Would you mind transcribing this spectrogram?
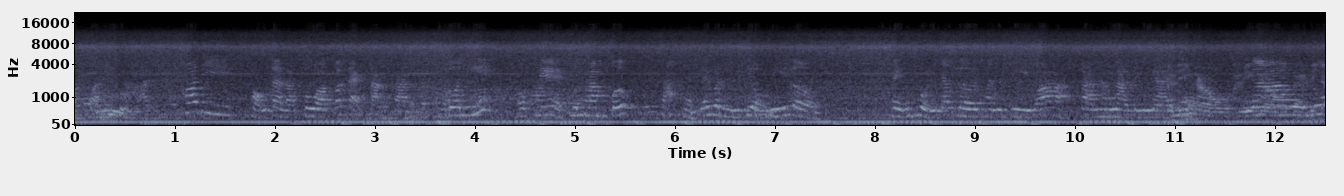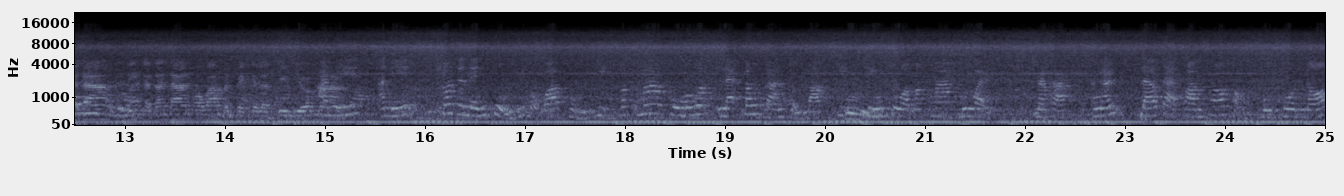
มากกว่านี่หาข้อดีของแต่ละตัวก็แตกต่างกัน ตัวนี้โอเค คุณทำปุ๊บสระผมได้วันนี้เดี๋ยวนี้เลย เห็นผลกันเลยทันทีว่าการทำงานเป็นยังไง อันนี้เงา อันนี้เงาแต่อันนี้จะด้านอันนี้จะด้านๆเพราะว่ามันเป็นเคราตินเยอะอัมานก นี้อันนี้ก็จะเน้นกลุ่มที่บอกว่าผมหยิกมากๆฟูมากๆและต้องการผลลัพธ์ที่อืมทิ้งตัวมากๆด้วย นะคะดังนั้นแล้วแต่ความชอบของบุคคลเนาะ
